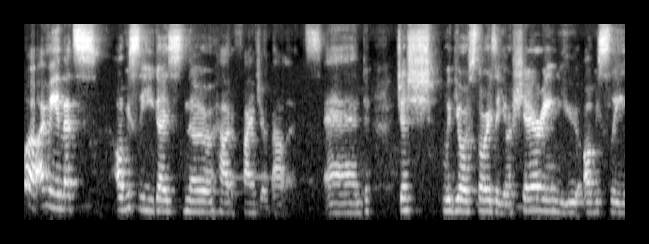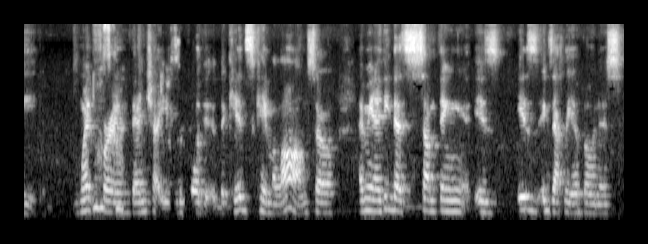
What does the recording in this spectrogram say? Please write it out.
Well, I mean, that's obviously you guys know how to find your balance. And just sh- with your stories that you're sharing, you obviously went for an adventure even before the, the kids came along. So, I mean, I think that's something is is exactly a bonus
